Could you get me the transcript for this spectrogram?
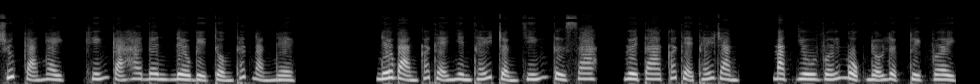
suốt cả ngày, khiến cả hai bên đều bị tổn thất nặng nề. Nếu bạn có thể nhìn thấy trận chiến từ xa, người ta có thể thấy rằng, mặc dù với một nỗ lực tuyệt vời,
